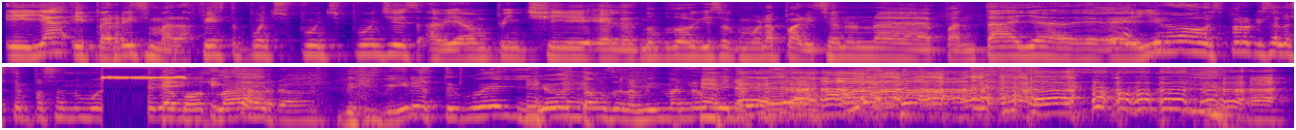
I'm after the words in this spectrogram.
Y ya, y perrísima, la fiesta, punches, punches, punches. Había un pinche, el Snoop Dogg hizo como una aparición en una pantalla de, yo, espero que se la estén pasando muy bien, Qué Bud Light". cabrón. Dije, mira, este güey y yo estamos en la misma nómina.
